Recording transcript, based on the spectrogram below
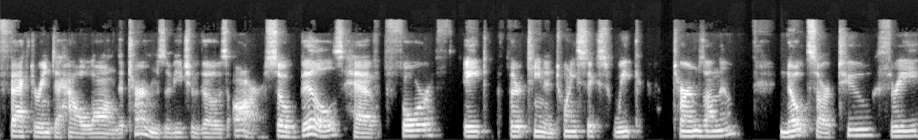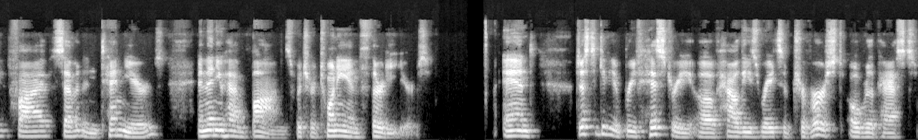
factor into how long the terms of each of those are. So bills have four, eight, 13, and 26 week terms on them. Notes are two, three, five, seven, and 10 years. And then you have bonds, which are 20 and 30 years. And just to give you a brief history of how these rates have traversed over the past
